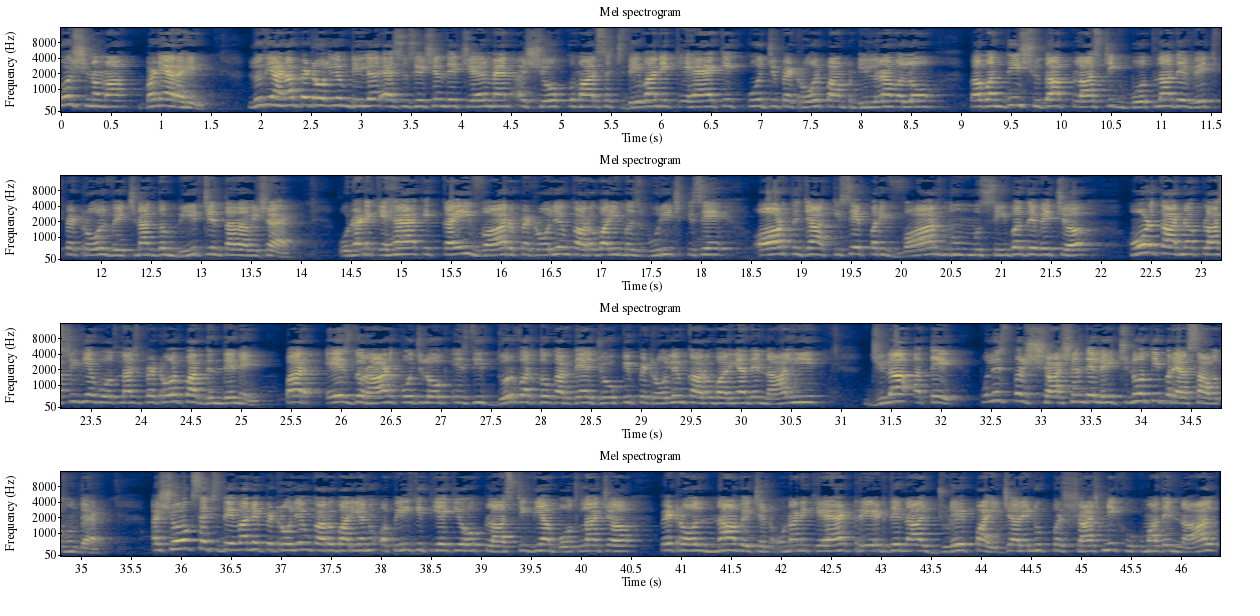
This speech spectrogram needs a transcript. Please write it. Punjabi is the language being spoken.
ਖੁਸ਼ਨੁਮਾ ਬਣਿਆ ਰਹੇ। ਲੁਧਿਆਣਾ ਪੈਟਰੋਲੀਅਮ ਡੀਲਰ ਐਸੋਸੀਏਸ਼ਨ ਦੇ ਚੇਅਰਮੈਨ ਅਸ਼ੋਕ ਕੁਮਾਰ ਸਚਦੇਵਾ ਨੇ ਕਿਹਾ ਹੈ ਕਿ ਕੁਝ ਪੈਟਰੋਲ ਪੰਪ ਡੀਲਰਾਂ ਵੱਲੋਂ ਪਾਬੰਦੀਸ਼ੁਦਾ ਪਲਾਸਟਿਕ ਬੋਤਲਾਂ ਦੇ ਵਿੱਚ ਪੈਟਰੋਲ ਵੇਚਣਾ ਗੰਭੀਰ ਚਿੰਤਾ ਦਾ ਵਿਸ਼ਾ ਹੈ। ਉਹਨਾਂ ਨੇ ਕਿਹਾ ਕਿ ਕਈ ਵਾਰ ਪੈਟਰੋਲੀਅਮ ਕਾਰੋਬਾਰੀ ਮਜਬੂਰੀ 'ਚ ਕਿਸੇ ਔਰਤ ਜਾਂ ਕਿਸੇ ਪਰਿਵਾਰ ਨੂੰ ਮੁਸੀਬਤ ਦੇ ਵਿੱਚ ਹੋਣ ਕਾਰਨ ਪਲਾਸਟਿਕ ਦੀਆਂ ਬੋਤਲਾਂ 'ਚ ਪੈਟਰੋਲ ਭਰ ਦਿੰਦੇ ਨੇ। ਪਰ ਇਸ ਦੌਰਾਨ ਕੁਝ ਲੋਕ ਇਸ ਦੀ ਦੁਰਵਰਤੋਂ ਕਰਦੇ ਆ, ਜੋ ਕਿ ਪੈਟਰੋਲੀਅਮ ਕਾਰੋਬਾਰੀਆਂ ਦੇ ਨਾਲ ਹੀ ਜ਼ਿਲ੍ਹਾ ਅਤੇ ਪੁਲਿਸ ਪ੍ਰਸ਼ਾਸਨ ਦੇ ਲਈ ਚੁਣੌਤੀ ਭਰਿਆ ਸਾਬਤ ਹੁੰਦਾ ਹੈ। ਅਸ਼ੋਕ ਸਚਦੇਵਾ ਨੇ ਪੈਟਰੋਲੀਅਮ ਕਾਰੋਬਾਰੀਆਂ ਨੂੰ ਅਪੀਲ ਕੀਤੀ ਹੈ ਕਿ ਉਹ ਪਲਾਸਟਿਕ ਦੀਆਂ ਬੋਤਲਾਂ 'ਚ ਪੈਟਰੋਲ ਨਾ ਵੇਚਣ। ਉਹਨਾਂ ਨੇ ਕਿਹਾ ਹੈ, ਟ੍ਰੇਡ ਦੇ ਨਾਲ ਜੁੜੇ ਭਾਈਚਾਰੇ ਨੂੰ ਪ੍ਰਸ਼ਾਸਨਿਕ ਹੁਕਮਾਂ ਦੇ ਨਾਲ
